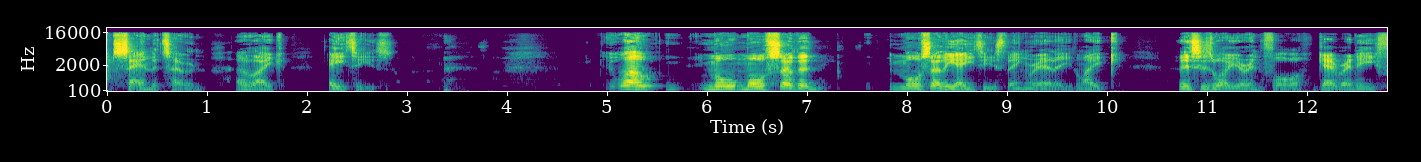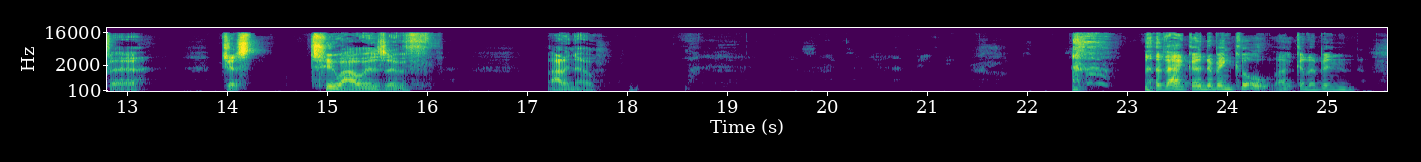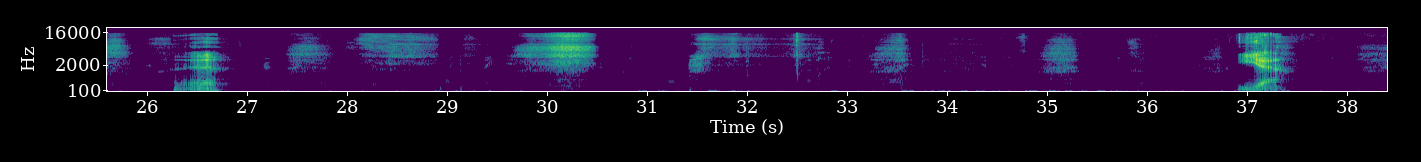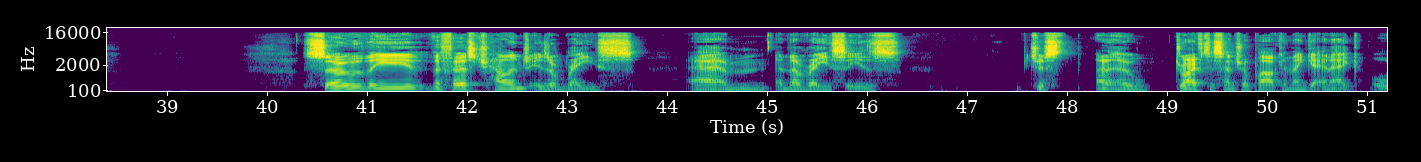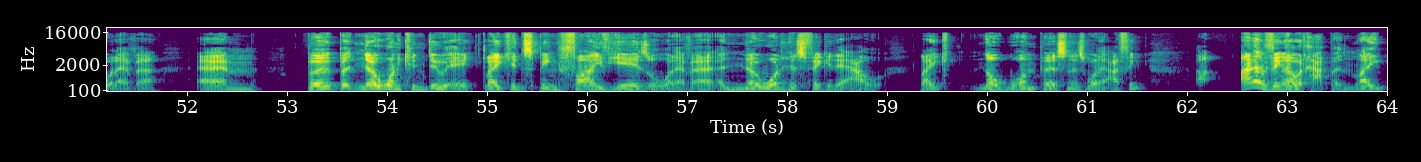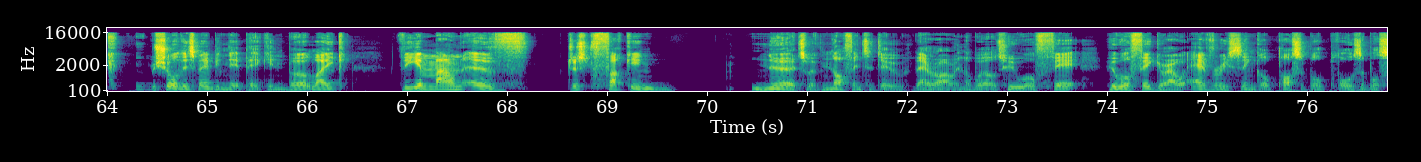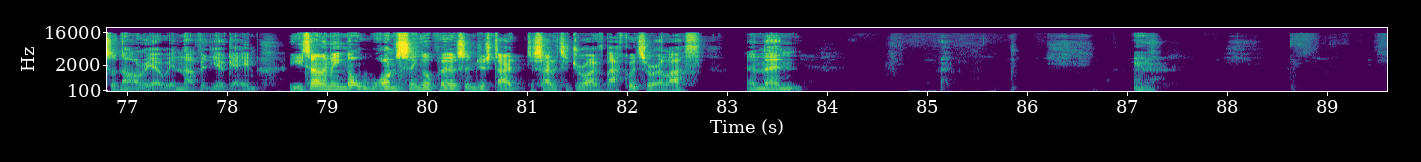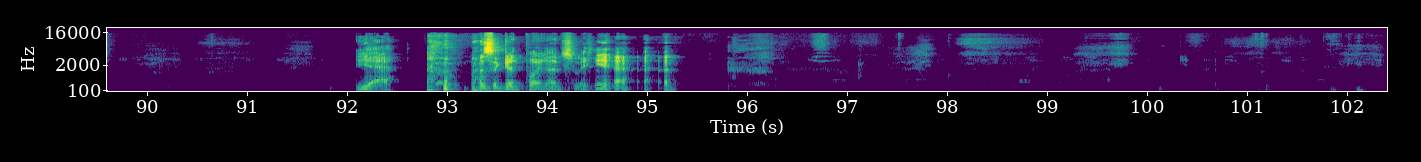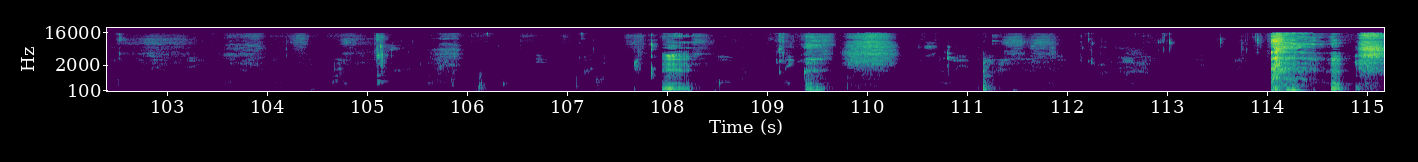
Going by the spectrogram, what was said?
setting the tone of like eighties. Well, more more so the more so the eighties thing, really. Like this is what you're in for. Get ready for just two hours of I don't know that could have been cool. That could have been, yeah. Yeah. So the the first challenge is a race, um, and the race is just I don't know, drive to Central Park and then get an egg or whatever. Um, but but no one can do it. Like it's been five years or whatever, and no one has figured it out. Like not one person has won it. I think I don't think that would happen. Like sure, this may be nitpicking, but like the amount of just fucking nerds with nothing to do there are in the world who will fit who will figure out every single possible plausible scenario in that video game. Are you telling me not one single person just decided to drive backwards for a laugh? and then yeah that's a good point actually yeah mm.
